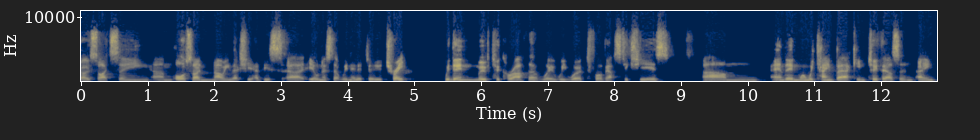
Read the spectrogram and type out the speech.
go sightseeing. Um, also knowing that she had this uh, illness that we needed to treat. We then moved to Karratha, where we worked for about six years. Um, and then when we came back in 2000, in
